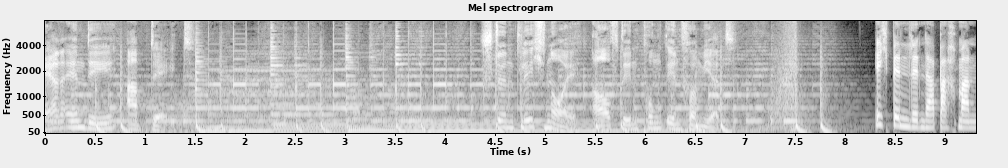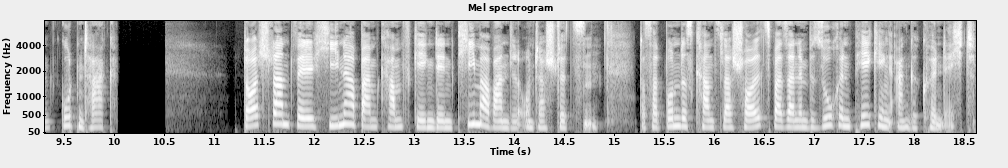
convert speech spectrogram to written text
RND Update. Stündlich neu. Auf den Punkt informiert. Ich bin Linda Bachmann. Guten Tag. Deutschland will China beim Kampf gegen den Klimawandel unterstützen. Das hat Bundeskanzler Scholz bei seinem Besuch in Peking angekündigt.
